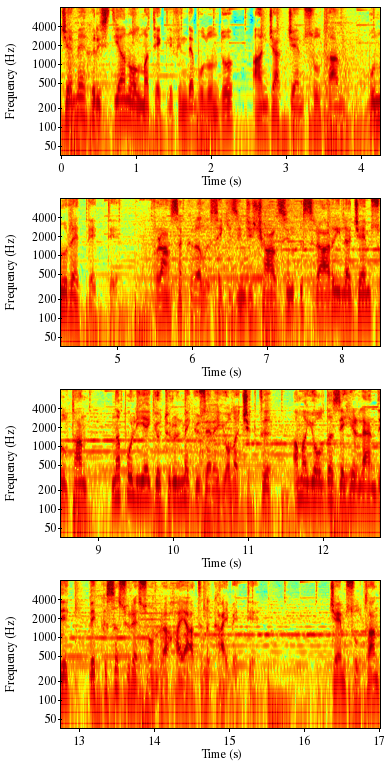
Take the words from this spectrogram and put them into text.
Cem'e Hristiyan olma teklifinde bulundu ancak Cem Sultan bunu reddetti. Fransa Kralı 8. Charles'in ısrarıyla Cem Sultan Napoli'ye götürülmek üzere yola çıktı ama yolda zehirlendi ve kısa süre sonra hayatını kaybetti. Cem Sultan,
